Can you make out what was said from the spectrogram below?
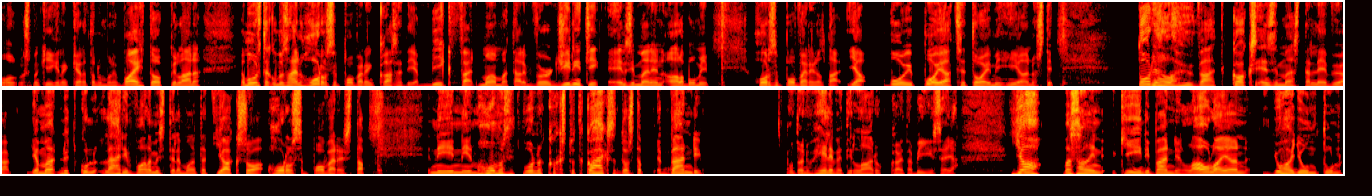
onko mä ikinä kertonut, mä olin vaihto Ja muista kun mä sain Horse Powerin kasetin ja Big Fat Mama, tää oli Virginity ensimmäinen albumi Horse Powerilta, ja voi pojat, se toimi hienosti. Todella hyvät kaksi ensimmäistä levyä. Ja mä nyt kun lähdin valmistelemaan tätä jaksoa Horse Powerista, niin, niin mä huomasin, että vuonna 2018 bändi on tainnut helvetin laadukkaita biisejä. Ja mä sain kiinni bändin laulajan Juha Juntun,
